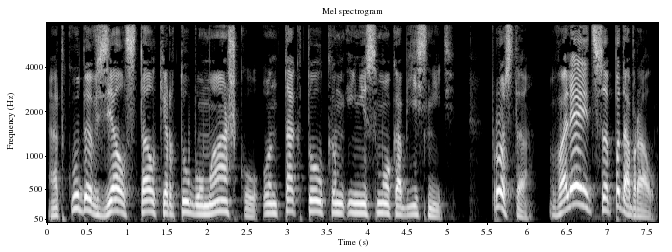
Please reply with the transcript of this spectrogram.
Откуда взял сталкер ту бумажку, он так толком и не смог объяснить. Просто валяется, подобрал.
